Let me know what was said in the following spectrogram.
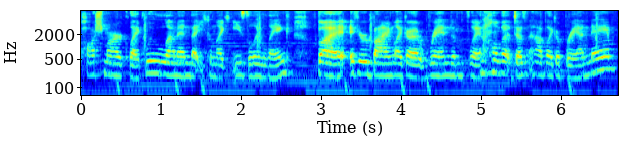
Poshmark, like Lululemon, that you can like easily link. But if you're buying like a random flannel that doesn't have like a brand name,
